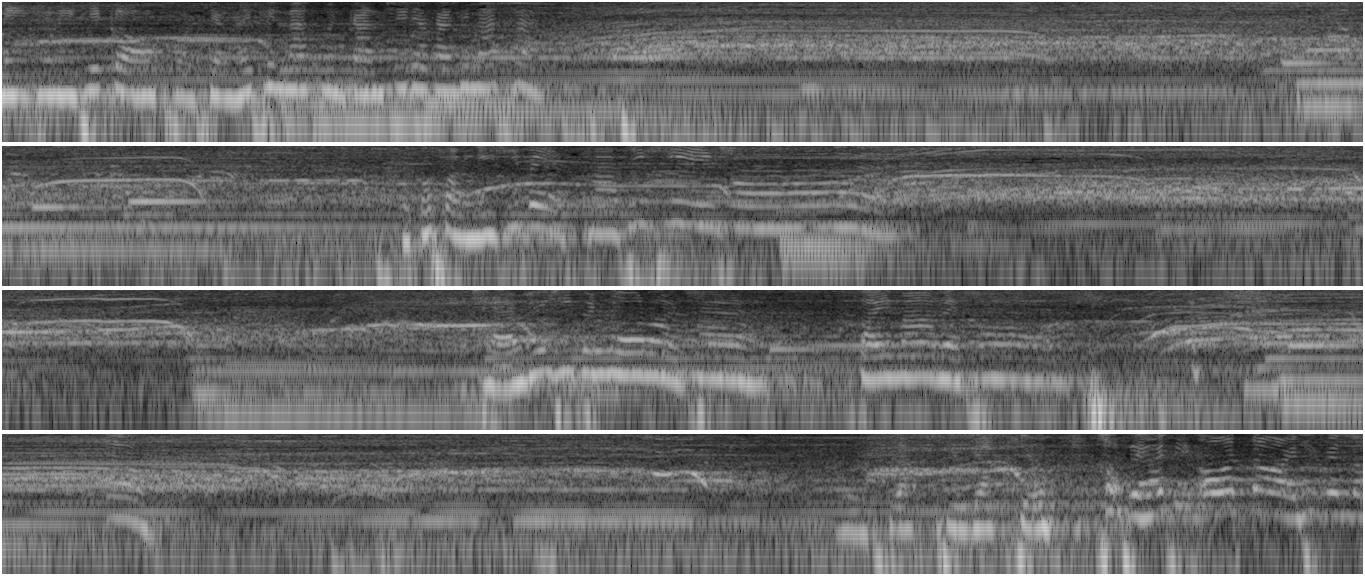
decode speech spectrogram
ในทีนี้ที่กลองขอเสียงให้พี่นัทเหมือนกันชื่อเดียวกันพี่นัทค่ะแล้วก็ฝั่งนี้ที่เบสค่ะพี่คีค่ะแถมให้ที่เป็นโนหน่อยค่ะ ไฟมาหน่อยค่ะ คิวยักคิวขอเสียงให้พี่โอ๊ตหน่อยที่เป็นโน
